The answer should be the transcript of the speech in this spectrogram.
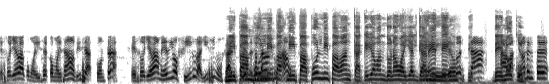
eso lleva, como dice como dice la noticia, contra, eso lleva medio siglo allí sin usar. Ni pa' pool, ni pa, ni pa pool, ni pa banca. Aquello abandonado ahí al garete. Eso está De aba- loco. Yo no sé si ustedes,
